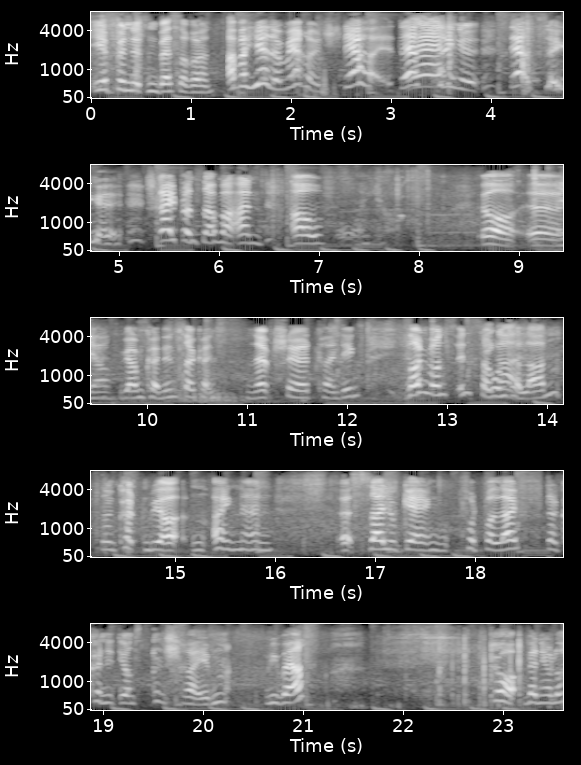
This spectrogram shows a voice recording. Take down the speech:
Ihr findet einen besseren. Aber hier, der Meritsch, der, der ist Äh. Single. Der ist Single. Schreibt uns doch mal an auf. Ja, äh, Ja. wir haben kein Insta, kein Snapchat, kein Dings. Sollen wir uns Insta Egal. runterladen? Dann könnten wir einen eigenen äh, Stylo Gang Football Live, da könntet ihr uns anschreiben. Wie wär's? Ja, wenn ihr, lo-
